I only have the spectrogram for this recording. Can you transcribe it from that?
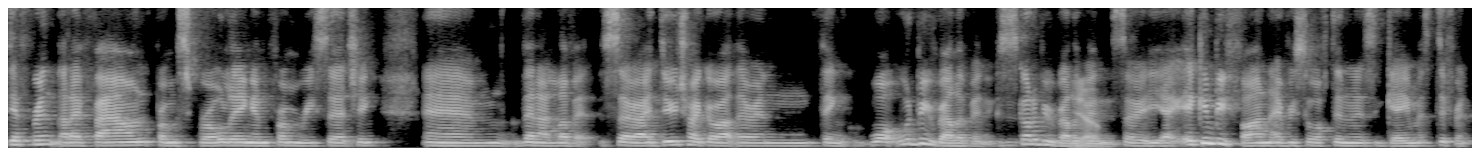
different that I found from scrolling and from researching, um, then I love it. So I do try to go out there and think what would be relevant because it's got to be relevant. Yeah. So yeah, it can be fun every so often. And it's a game, it's different.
